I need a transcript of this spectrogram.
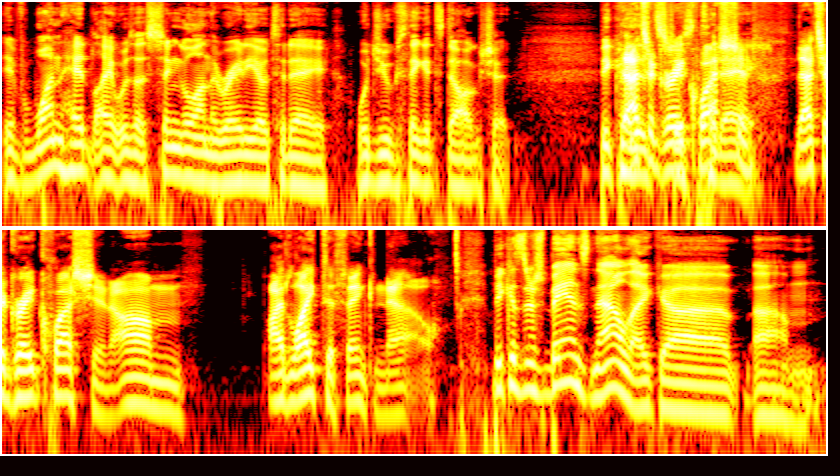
if one headlight was a single on the radio today, would you think it's dog shit? Because That's a great question. today. That's a great question. Um, I'd like to think no. because there's bands now like uh um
